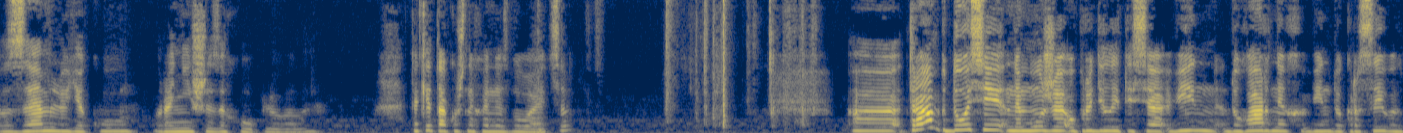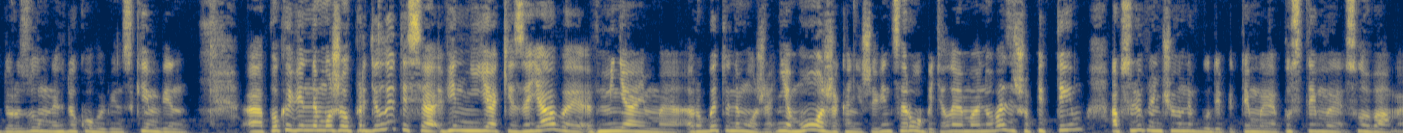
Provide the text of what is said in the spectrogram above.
е, землю, яку раніше захоплювали. Таке також нехай не збувається. Е, Трамп досі не може оприділитися. Він до гарних, він до красивих, до розумних, до кого він, з ким він. Е, Поки він не може оприділитися, він ніякі заяви вміняємо робити не може. Ні, може, звісно, він це робить, але я маю на увазі, що під тим абсолютно нічого не буде під тими пустими словами.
